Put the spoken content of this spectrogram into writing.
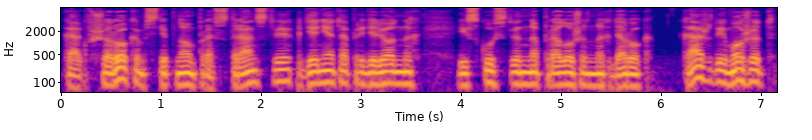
как в широком степном пространстве, где нет определенных искусственно проложенных дорог, каждый может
